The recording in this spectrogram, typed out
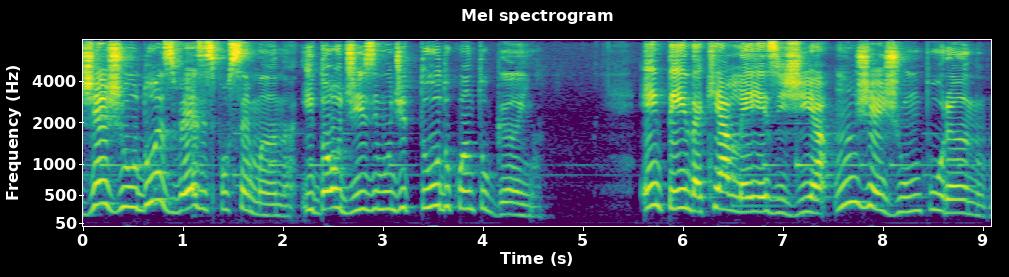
Jejuo duas vezes por semana e dou o dízimo de tudo quanto ganho. Entenda que a lei exigia um jejum por ano.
